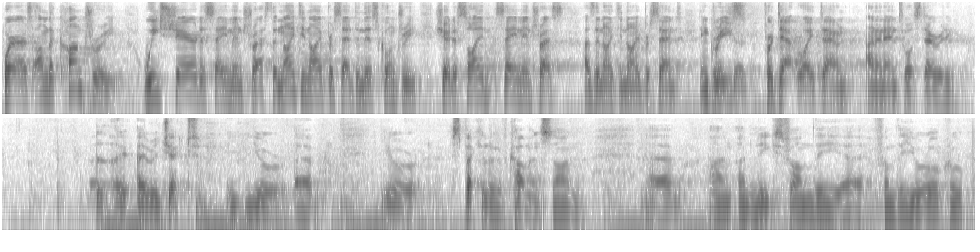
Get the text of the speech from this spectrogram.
Whereas, on the contrary, we share the same interest. The 99% in this country share the same, same interest as the 99% in Greece for debt write-down and an end to austerity. I, I reject your, um, your speculative comments on, um on, on leaks from the, uh, from the Euro group.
